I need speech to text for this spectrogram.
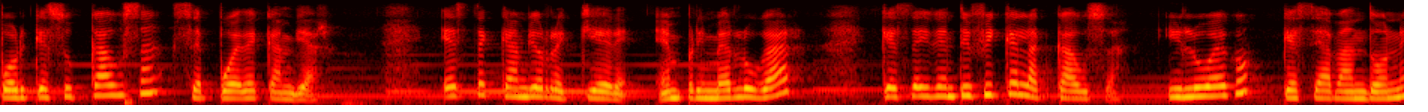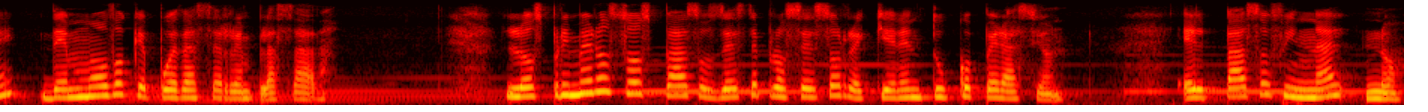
porque su causa se puede cambiar. Este cambio requiere, en primer lugar, que se identifique la causa y luego que se abandone de modo que pueda ser reemplazada. Los primeros dos pasos de este proceso requieren tu cooperación. El paso final no.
